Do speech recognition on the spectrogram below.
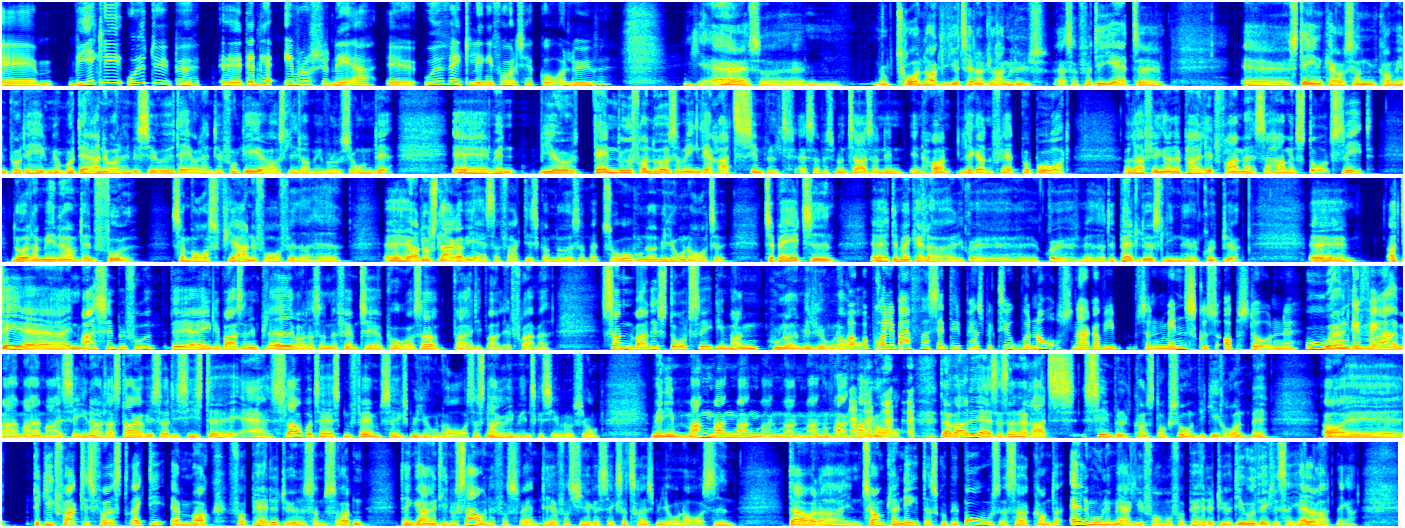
Øh, vil I ikke lige uddybe øh, den her evolutionære øh, udvikling i forhold til at gå og løbe? Ja, altså, øh, nu tror jeg nok lige, at jeg tænder det lange lys. Altså, fordi at øh, øh, Sten kan jo sådan komme ind på det helt moderne, hvordan vi ser ud i dag, hvordan det fungerer, også lidt om evolutionen der. Øh, men vi er jo dannet ud fra noget, som egentlig er ret simpelt. Altså, hvis man tager sådan en, en hånd, lægger den fladt på bordet, og lader fingrene pege lidt fremad, så har man stort set noget, der minder om den fod, som vores fjerne forfædre havde. Øh, og nu snakker vi altså faktisk om noget, som er 200 millioner år til, tilbage i tiden. Øh, det, man kalder øh, øh hvad hedder det, patteløslignende krybdyr. Øh, og det er en meget simpel fod. Det er egentlig bare sådan en plade, hvor der sådan er fem tæer på, og så peger de bare lidt fremad. Sådan var det stort set i mange hundrede millioner år. Og, og prøv lige bare for at sætte det i perspektiv. Hvornår snakker vi sådan menneskets opstående uh, ungefær? det er meget, meget, meget, meget senere. Der snakker vi så de sidste, ja, slag på tasken, 5-6 millioner år, så snakker vi menneskets evolution. Men i mange, mange, mange, mange, mange, mange, mange, mange år, der var det altså sådan en ret simpel konstruktion, vi gik rundt med. Og øh, det gik faktisk først rigtig amok for pattedyrene som sådan, dengang dinosaurerne forsvandt, det for cirka 66 millioner år siden der var der en tom planet, der skulle beboes, og så kom der alle mulige mærkelige former for pattedyr. De udviklede sig i alle retninger.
